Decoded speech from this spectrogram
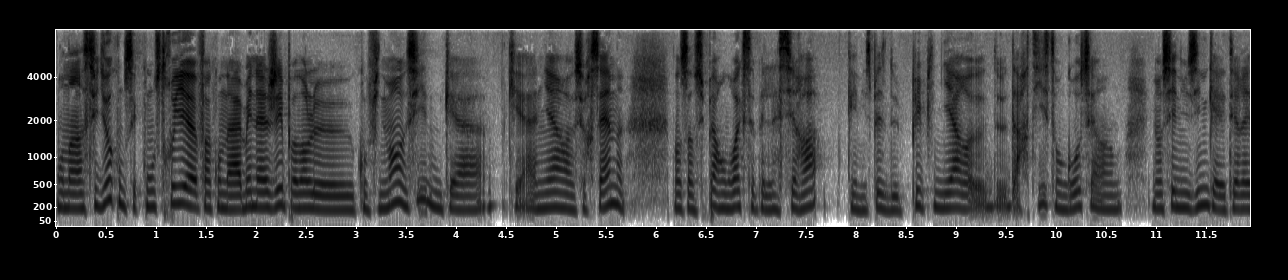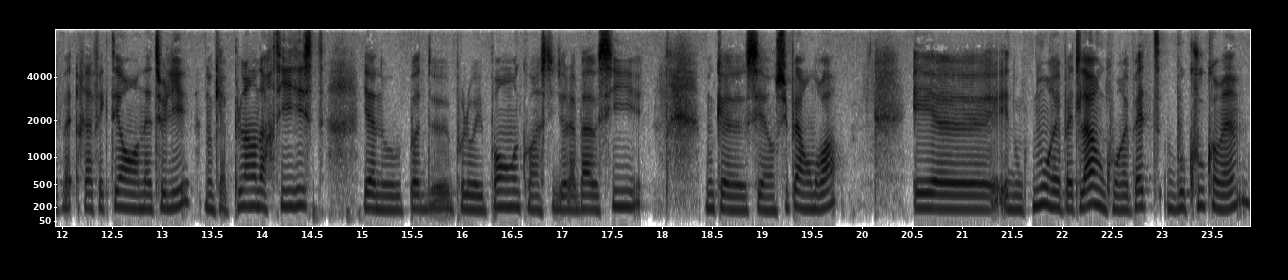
On a un studio qu'on s'est construit, enfin qu'on a aménagé pendant le confinement aussi, donc qui est à, qui sur seine dans un super endroit qui s'appelle la Syrah, qui est une espèce de pépinière d'artistes. En gros, c'est une ancienne usine qui a été réaffectée en atelier. Donc il y a plein d'artistes. Il y a nos potes de Polo et Pan qui ont un studio là-bas aussi. Donc c'est un super endroit. Euh, et, donc nous on répète là, donc on répète beaucoup quand même.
